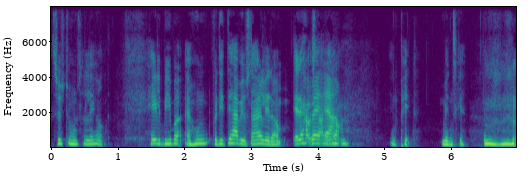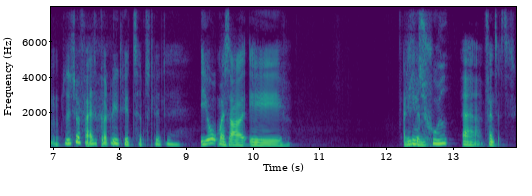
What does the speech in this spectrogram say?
synes du, hun ser lækker ud? Hailey Bieber, er hun, fordi det har vi jo snakket lidt om. Ja, det har vi Hvad snakket er lidt om. en pænt menneske? så det synes jeg faktisk godt, vi kan tage lidt... Øh, Jo, men altså... Øh, er det hendes hud er fantastisk.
